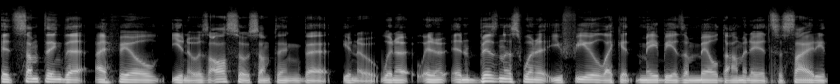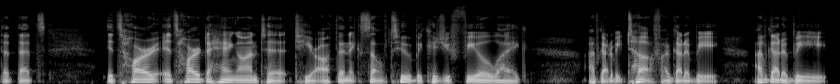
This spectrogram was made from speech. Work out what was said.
it's something that I feel you know is also something that you know when a in a, in a business when it, you feel like it maybe is a male dominated society that that's it's hard it's hard to hang on to to your authentic self too because you feel like I've got to be tough. I've got to be, I've got to be,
